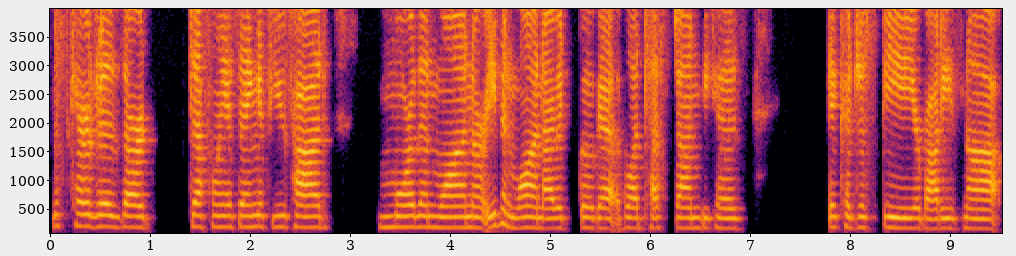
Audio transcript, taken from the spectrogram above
Miscarriages are definitely a thing. If you've had more than one or even one, I would go get a blood test done because it could just be your body's not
